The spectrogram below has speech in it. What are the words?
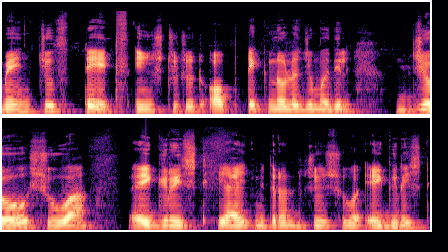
मेन्च्युस्टेट्स इन्स्टिट्यूट ऑफ टेक्नॉलॉजीमधील जो शुआ एग्रिस्ट हे आहेत मित्रांनो जो शुआ एग्रिस्ट.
